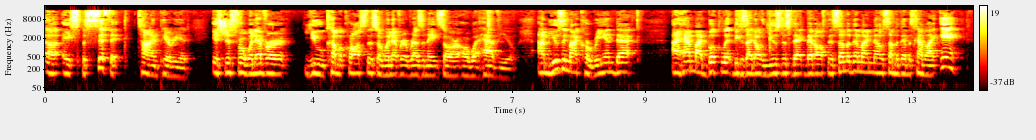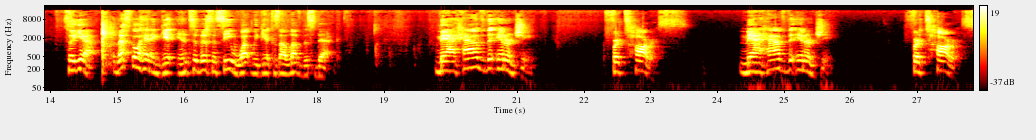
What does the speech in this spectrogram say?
uh, a specific time period. It's just for whenever you come across this or whenever it resonates or, or what have you. I'm using my Korean deck. I have my booklet because I don't use this deck that often. Some of them I know, some of them is kind of like, eh. So yeah, let's go ahead and get into this and see what we get because I love this deck. May I have the energy for Taurus? May I have the energy for Taurus?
